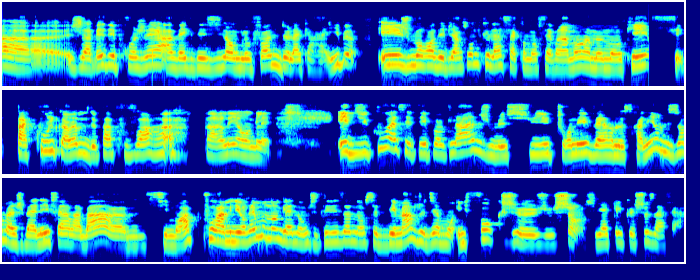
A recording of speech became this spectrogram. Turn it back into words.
euh, j'avais des projets avec des îles anglophones de la Caraïbe. Et je me rendais bien compte que là, ça commençait vraiment à me manquer. C'est pas cool quand même de pas pouvoir euh, parler anglais. Et du coup, à cette époque-là, je me suis tournée vers l'Australie en me disant, bah, je vais aller faire là-bas euh, six mois pour améliorer mon anglais. Donc, j'étais déjà dans cette démarche de dire, bon, il faut que je, je change. Il y a quelque chose à faire.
